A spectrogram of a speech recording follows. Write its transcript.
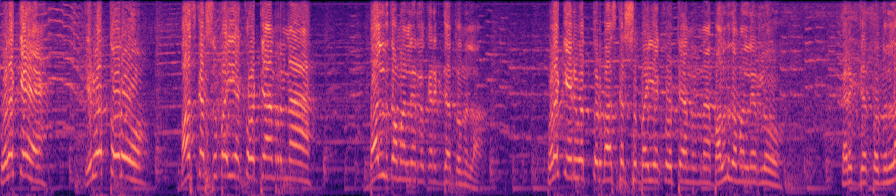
ಕೊಳಕೆ ಇರುವತ್ತೋರು ಭಾಸ್ಕರ್ ಸುಬ್ಬಯ್ಯ ಕೋಟ್ಯಾನ್ರನ್ನ ಬಲ್ಲದ ಮಲ್ಲೆರ್ಲು ಕರೆಕ್ಟ್ ಜತ್ತೊಂದಿಲ್ಲ ಕೊಳಕೆ ಇರುವತ್ತೋರು ಭಾಸ್ಕರ್ ಸುಬ್ಬಯ್ಯ ಕೋಟ್ಯಾನ್ರನ್ನ ಬಲ್ಲದ ಮಲ್ಲೆರ್ಲು ಕರೆಕ್ಟ್ ಜತ್ತೊಂದಿಲ್ಲ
